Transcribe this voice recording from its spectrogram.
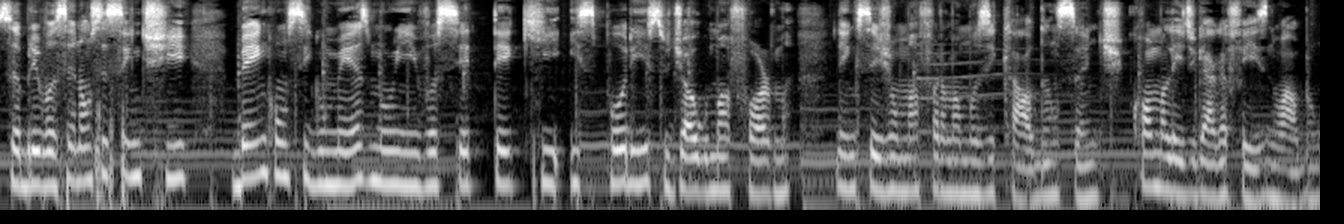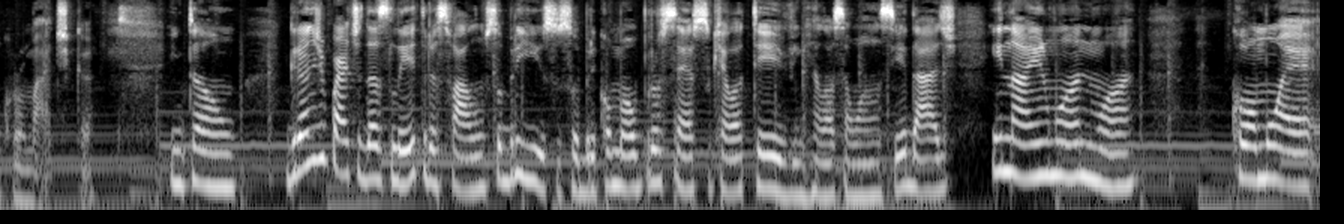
sobre você não se sentir bem consigo mesmo e você ter que expor isso de alguma forma, nem que seja uma forma musical, dançante, como a Lady Gaga fez no álbum Chromatica. Então, grande parte das letras falam sobre isso, sobre como é o processo que ela teve em relação à ansiedade, e 911 como é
